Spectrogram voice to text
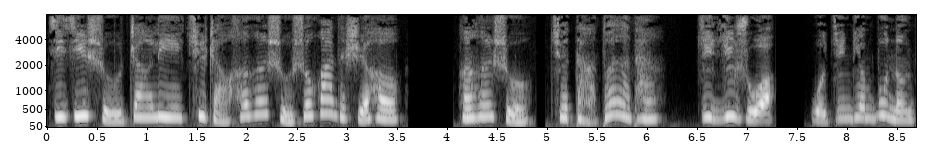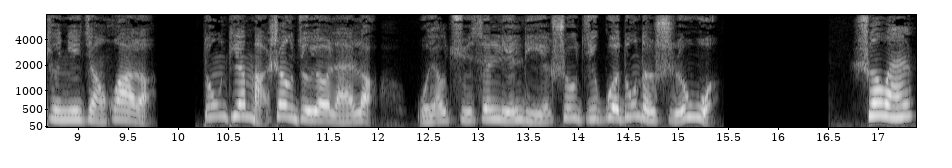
叽叽鼠照例去找哼哼鼠说话的时候，哼哼鼠却打断了他。叽叽鼠，我今天不能听你讲话了。冬天马上就要来了，我要去森林里收集过冬的食物。说完，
